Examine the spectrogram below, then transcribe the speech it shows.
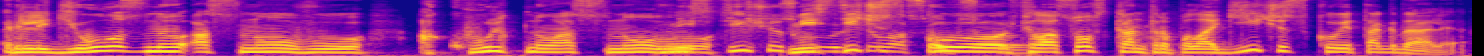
религиозную основу, оккультную основу, мистическую, мистическую философско-антропологическую и так далее.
